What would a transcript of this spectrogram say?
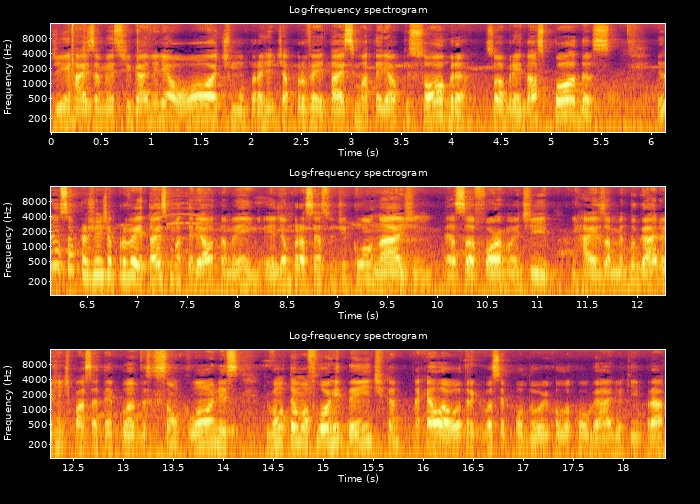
de enraizamento de galho ele é ótimo para a gente aproveitar esse material que sobra, sobra aí das podas. E não só para a gente aproveitar esse material também, ele é um processo de clonagem. Essa forma de enraizamento do galho, a gente passa a ter plantas que são clones, que vão ter uma flor idêntica àquela outra que você podou e colocou o galho aqui para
